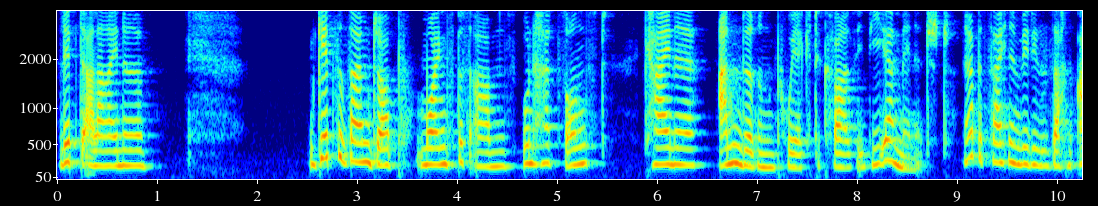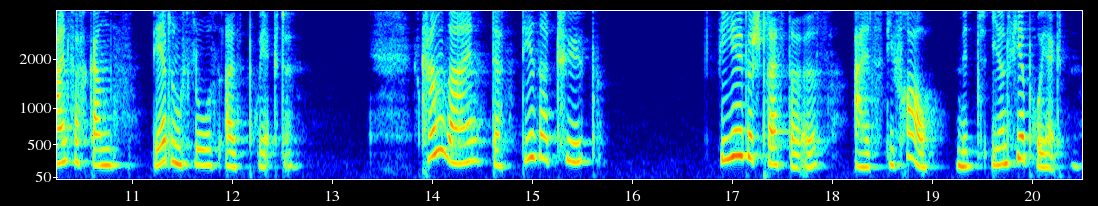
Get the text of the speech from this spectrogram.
lebt alleine, geht zu seinem Job morgens bis abends und hat sonst keine anderen Projekte quasi, die er managt. Ja, bezeichnen wir diese Sachen einfach ganz wertungslos als Projekte. Es kann sein, dass dieser Typ viel gestresster ist als die Frau mit ihren vier Projekten.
